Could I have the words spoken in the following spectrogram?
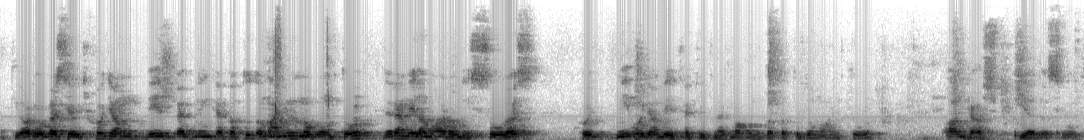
aki arról beszél, hogy hogyan véd meg minket a tudomány önmagunktól, de remélem arról is szó lesz, hogy mi hogyan védhetjük meg magunkat a tudománytól. András, kiad a szót.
